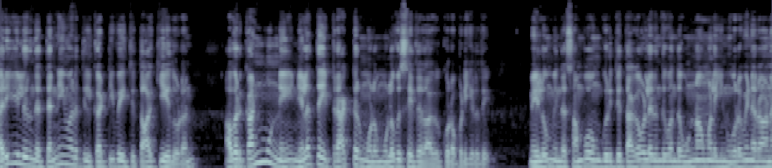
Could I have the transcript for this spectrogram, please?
அருகில் இருந்த தென்னை மரத்தில் கட்டி வைத்து தாக்கியதுடன் அவர் கண்முன்னே நிலத்தை டிராக்டர் மூலம் உழவு செய்ததாக கூறப்படுகிறது. மேலும் இந்த சம்பவம் குறித்து தகவலிருந்து வந்த உண்ணாமலையின் உறவினரான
